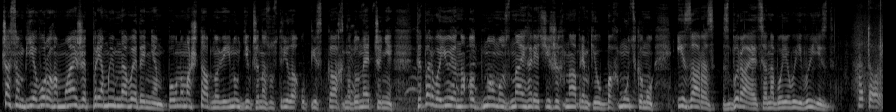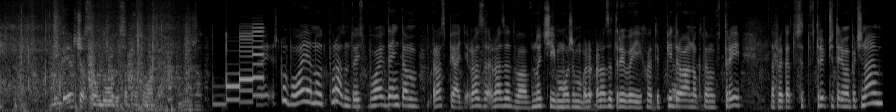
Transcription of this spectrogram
Часом б'є ворога майже прямим наведенням. Повномасштабну війну дівчина зустріла у Пісках на Донеччині. Тепер воює на одному з найгарячіших напрямків Бахмутському і зараз збирається на бойовий виїзд. Готові. Віка, як часто вам доводиться працювати? Школа буває ну, по-разному. Тобто, буває в день там раз п'ять, раз, раз за два. Вночі можемо раз за три виїхати, під ранок там в три. Наприклад, в в три-в чотири ми починаємо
